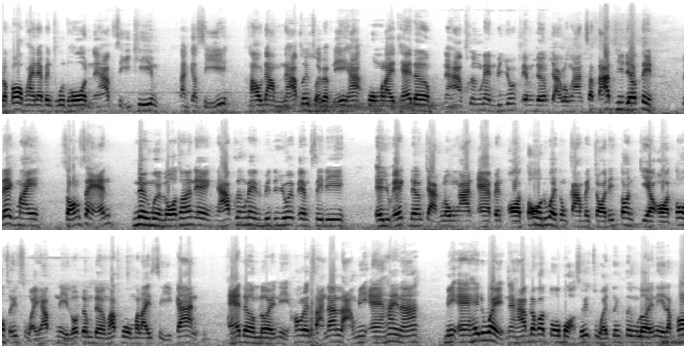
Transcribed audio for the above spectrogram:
แล้วก็ภายในเป็นทูโทนนะครับ สีครีมตัดกับสีเทาดำนะครับ สวยๆแบบนี้ฮะพวงมาลัยแท้เดิมนะครับ เครื่องเล่นวิทยุเอ็มเดิมจากโรงงานสตาร์ททีเดียวติด เลขไม่2 1 0 0 0 0โลเท่านั้นเองนะครับ เครื่องเล่นวิทยุ FM CD AUX เดิมจากโรงงานแอร์เป็นออโต้ด้วยตรงกลางเป็นจอดิจิตอลเกียร์ออโต้สวยๆครับ นี่รถเดิมๆครับพวงมาลัยสีก้านแอร์เดิมเลยนี่ห้องโดยสารด้านหลังมีแอร์ให้นะ มีแอร์ให้ด้วยนะครับ แล้วก็ตัวเบาะสวยๆตึงๆเลยนี่ แล้วก็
